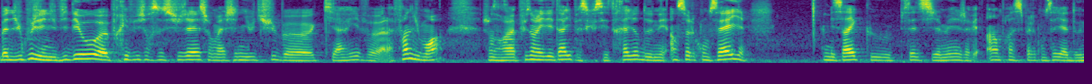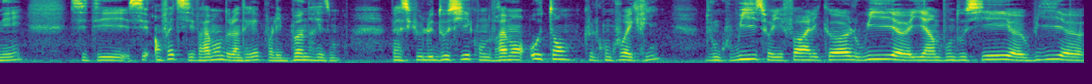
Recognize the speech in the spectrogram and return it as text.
Bah du coup j'ai une vidéo euh, prévue sur ce sujet sur ma chaîne YouTube euh, qui arrive euh, à la fin du mois. J'entrerai plus dans les détails parce que c'est très dur de donner un seul conseil. Mais c'est vrai que peut-être si jamais j'avais un principal conseil à donner, c'était, c'est, en fait c'est vraiment de l'intégrer pour les bonnes raisons. Parce que le dossier compte vraiment autant que le concours écrit. Donc oui, soyez fort à l'école, oui, euh, il y a un bon dossier, euh, oui, euh,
